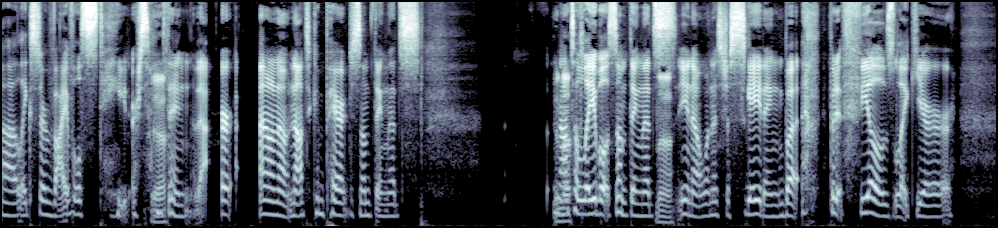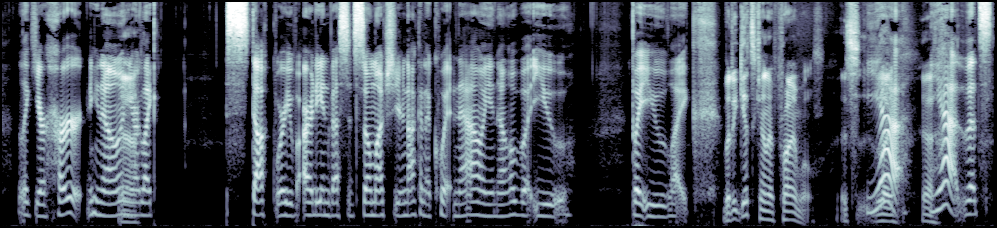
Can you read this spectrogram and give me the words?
uh like survival state or something that or i don't know not to compare it to something that's You're not, to label it something that's No. you know when it's just skating but but it feels like you're like you're hurt you know and Yeah. you're like stuck where you've already invested so much you're not going to quit now you know but you but you like But it gets kind of primal. It's yeah Like, yeah. yeah that's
